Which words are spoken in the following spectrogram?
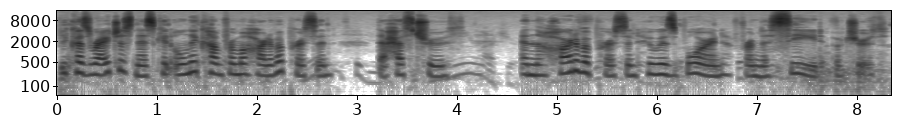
Because righteousness can only come from a heart of a person that has truth and the heart of a person who is born from the seed of truth.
